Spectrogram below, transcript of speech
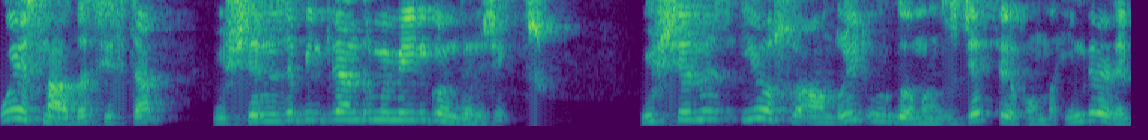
Bu esnada sistem müşterinize bilgilendirme maili gönderecektir. Müşteriniz iOS ve Android uygulamanızı cep telefonuna indirerek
